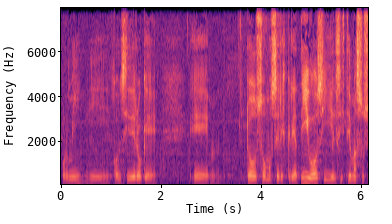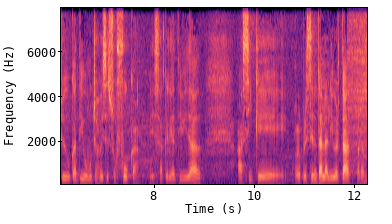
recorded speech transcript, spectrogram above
por mí y considero que eh, todos somos seres creativos y el sistema socioeducativo muchas veces sofoca esa creatividad Así que representa la libertad para mí.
